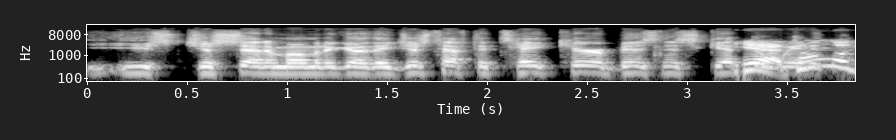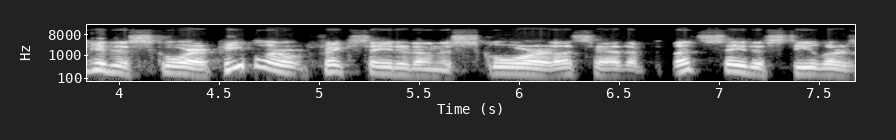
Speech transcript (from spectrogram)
You just said a moment ago they just have to take care of business. Get yeah. Don't look at the score. People are fixated on the score. Let's say the let's say the Steelers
